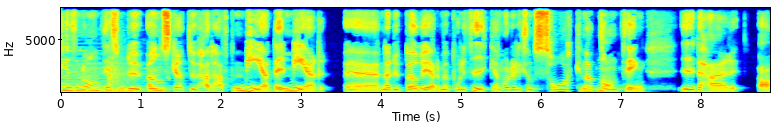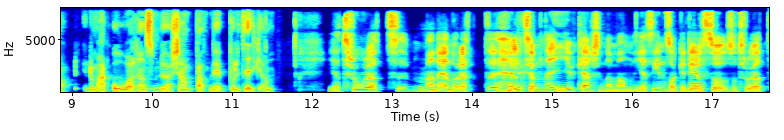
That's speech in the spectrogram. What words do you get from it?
Finns det någonting som du önskar att du hade haft med dig mer eh, när du började med politiken? Har du liksom saknat någonting i det här, ja, de här åren som du har kämpat med politiken? Jag tror att man är ändå rätt eh, liksom, naiv kanske när man ger sig in saker. Dels så, så tror jag att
